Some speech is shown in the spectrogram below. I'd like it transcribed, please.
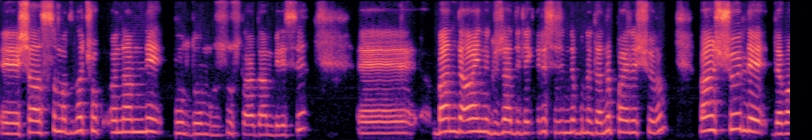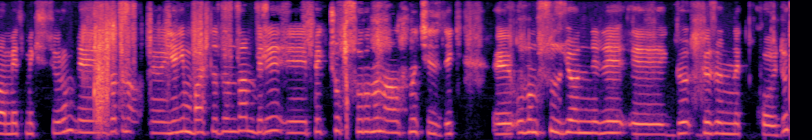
e, şahsım adına çok önemli bulduğum hususlardan birisi. E, ben de aynı güzel dilekleri sizinle bu nedenle paylaşıyorum. Ben şöyle devam etmek istiyorum. E, zaten e, yayın başladığından beri e, pek çok sorunun altını çizdik. E, olumsuz yönleri e, gö- göz önüne koyduk.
